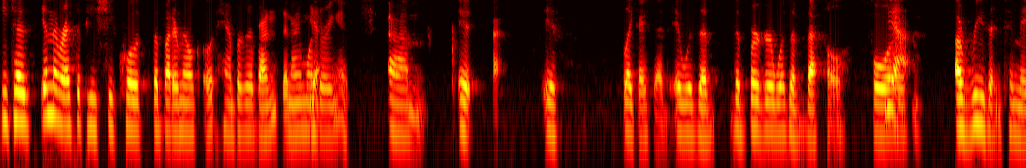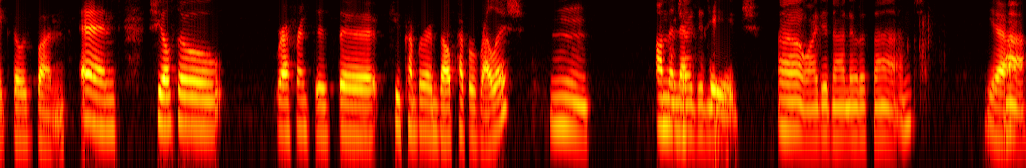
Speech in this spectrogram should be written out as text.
because in the recipe she quotes the buttermilk oat hamburger buns and I'm wondering if um it if like I said it was a the burger was a vessel for yeah. A reason to make those buns. And she also references the cucumber and bell pepper relish Mm. on the Which next page. Oh, I did not notice that. Yeah. Ah.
